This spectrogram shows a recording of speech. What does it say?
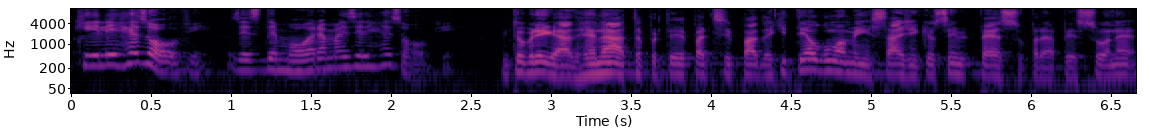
que ele resolve. Às vezes demora, mas ele resolve. Muito obrigado, Renata, por ter participado aqui. Tem alguma mensagem que eu sempre peço para a pessoa, né?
